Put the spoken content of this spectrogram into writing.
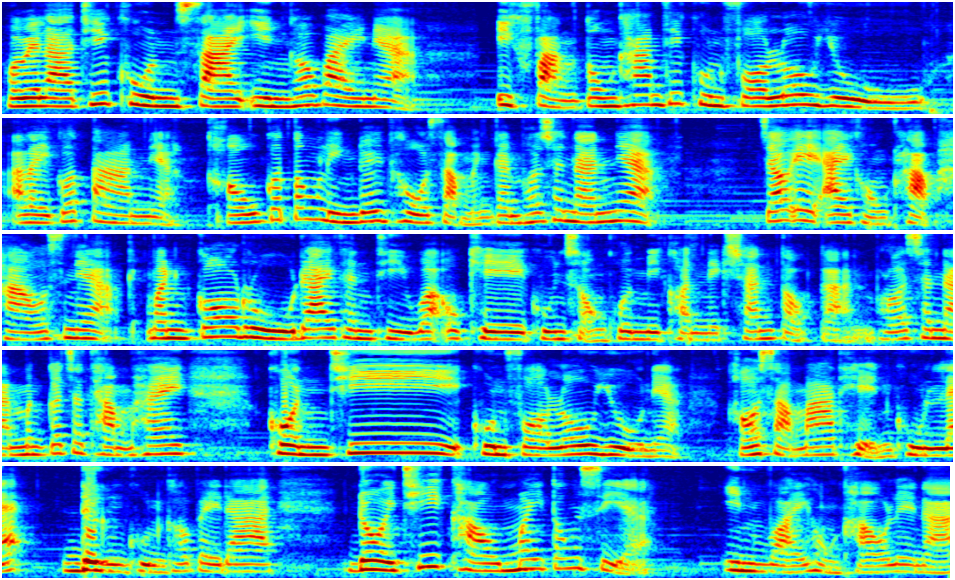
พอเวลาที่คุณ sign in เข้าไปเนี่ยอีกฝั่งตรงข้ามที่คุณ follow อยู่ อะไรก็ตามเนี่ยเขาก็ต้องลิงก์ด้วยโทรศัพท์เหมือนกัน เพราะฉะนั้นเนี่ยเจ้า AI ของ Clubhouse เนี่ย มันก็รู้ได้ทันทีว่า โอเค คุณสองคนมี connection ต่อกัน เพราะฉะนั้นมันก็จะทำให้คนที่คุณ follow อยู่เนี่ย เขาสามารถเห็นคุณและดึงคุณเข้าไปได้ โดยที่เขาไม่ต้องเสีย invite ของเขาเลยนะ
